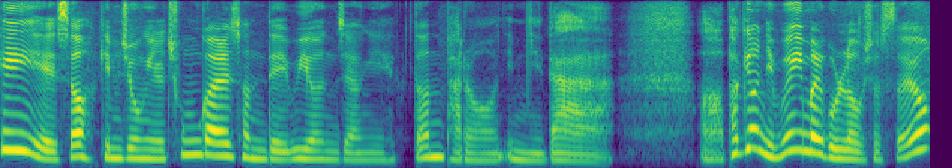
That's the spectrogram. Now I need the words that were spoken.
회의에서 김종일 총괄선대위원장이 했던 발언입니다. 아, 박 의원님 왜 이 말 골라오셨어요?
